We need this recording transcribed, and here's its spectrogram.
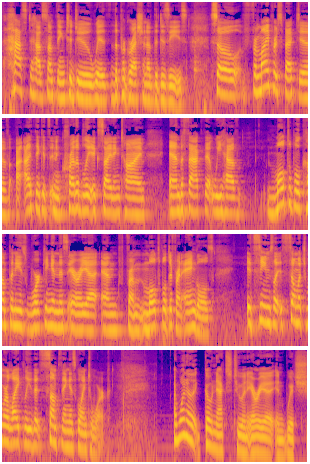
has to have something to do with the progression of the disease. So, from my perspective, I, I think it's an incredibly exciting time, and the fact that we have multiple companies working in this area and from multiple different angles, it seems like it's so much more likely that something is going to work. I want to go next to an area in which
